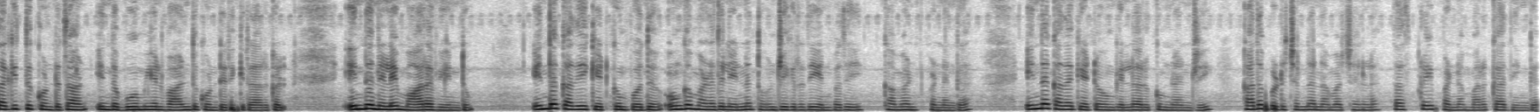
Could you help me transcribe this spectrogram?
சகித்து கொண்டுதான் இந்த பூமியில் வாழ்ந்து கொண்டிருக்கிறார்கள். இந்த நிலை மாற வேண்டும். இந்த கதையை கேட்கும்போது உங்கள் மனதில் என்ன தோன்றுகிறது என்பதை கமெண்ட் பண்ணுங்கள் இந்த கதை கேட்டவங்க எல்லாருக்கும் நன்றி. கதை பிடிச்சிருந்தா நம்ம சேனலை சப்ஸ்கிரைப் பண்ண மறக்காதீங்க.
